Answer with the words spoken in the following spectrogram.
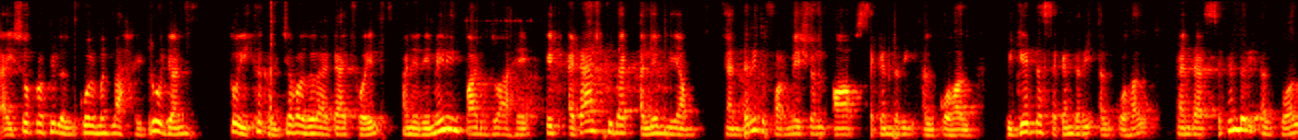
आयसोप्रोपिल अल्कोहॉल मधला हायड्रोजन तो इथं खालच्या बाजूला अटॅच होईल आणि रिमेनिंग पार्ट जो आहे इट अटॅच टू दॅट अल्युमिनियम अँड दर इज द फॉर्मेशन ऑफ सेकंडरी अल्कोहॉल we get the secondary alcohol and that secondary alcohol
